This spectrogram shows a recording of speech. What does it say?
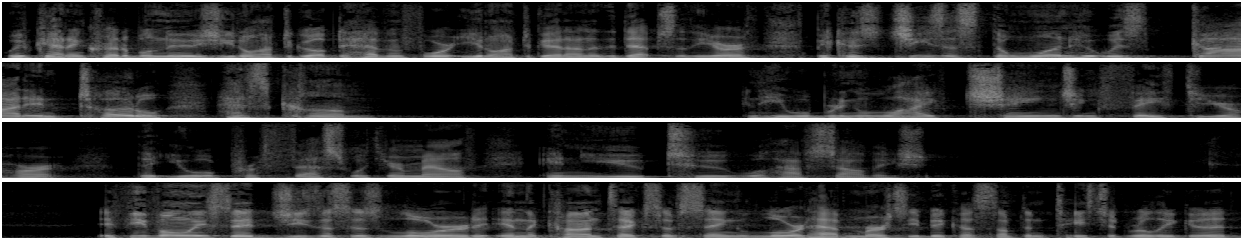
We've got incredible news. You don't have to go up to heaven for it. You don't have to go down to the depths of the earth because Jesus, the one who is God in total, has come. And he will bring life changing faith to your heart that you will profess with your mouth, and you too will have salvation. If you've only said Jesus is Lord in the context of saying, Lord, have mercy because something tasted really good,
